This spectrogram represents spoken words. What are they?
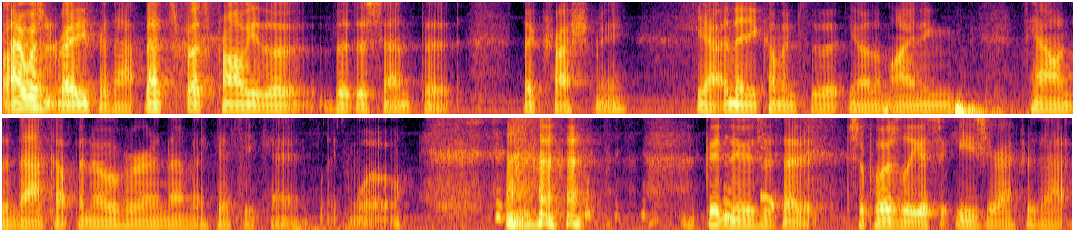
I wasn't ready for that. That's that's probably the the descent that that crushed me. Yeah, and then you come into the you know the mining towns and back up and over, and then by 50k, it's like whoa. Good news is that it supposedly gets easier after that,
